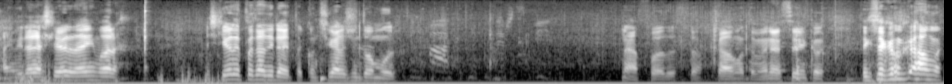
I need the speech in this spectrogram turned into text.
Vai virar à esquerda, hein? Bora. À esquerda e depois à direita, quando chegar junto ao muro. Não, foda-se, calma também, não é assim. com- Tem que ser com calma.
